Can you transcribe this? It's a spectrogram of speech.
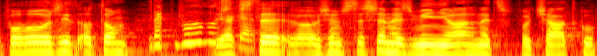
pohovořit o tom, tak jak jste, o čem jste se nezmínila hned z počátku,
